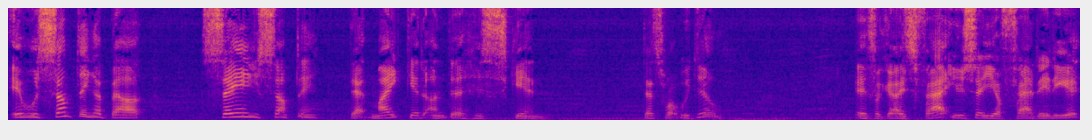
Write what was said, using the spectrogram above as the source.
It was something about saying something that might get under his skin. That's what we do. If a guy's fat, you say you're a fat idiot.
